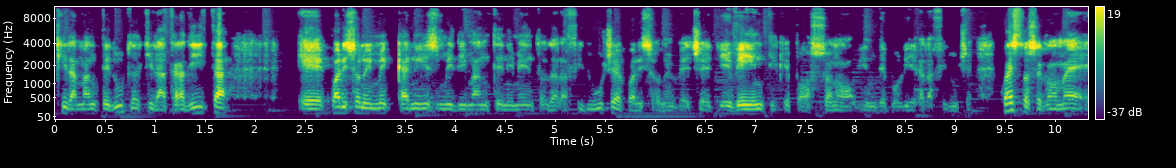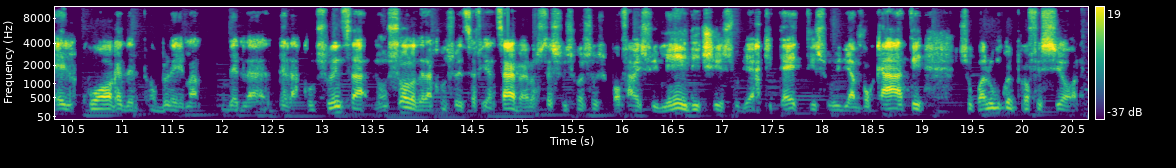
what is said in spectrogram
chi l'ha mantenuta, chi l'ha tradita e quali sono i meccanismi di mantenimento della fiducia e quali sono invece gli eventi che possono indebolire la fiducia. Questo secondo me è il cuore del problema della, della consulenza, non solo della consulenza finanziaria, perché lo stesso discorso si può fare sui medici, sugli architetti, sugli avvocati, su qualunque professione,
